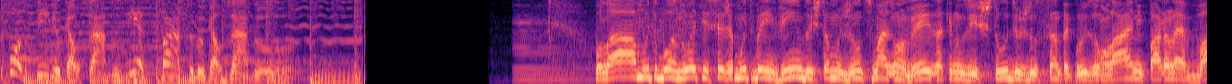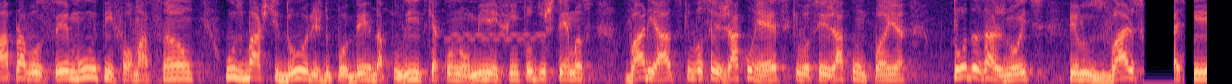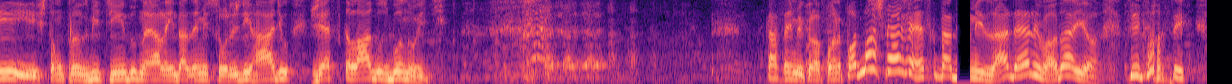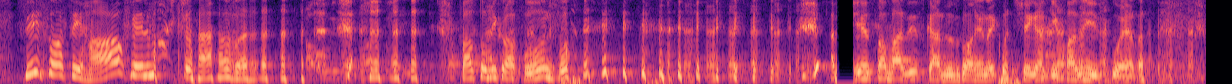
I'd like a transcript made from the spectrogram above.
Porfírio Calçados e Espaço do Calçado. Olá, muito boa noite e seja muito bem-vindo. Estamos juntos mais uma vez aqui nos estúdios do Santa Cruz Online para levar para você muita informação, os bastidores do poder da política, economia, enfim, todos os temas variados que você já conhece, que você já acompanha todas as noites pelos vários canais que estão transmitindo, né, além das emissoras de rádio. Jéssica Lagos, boa noite. Tá sem microfone? Pode mostrar, Jéssica, tá de amizade, é, Nivaldo? Aí, ó. Se fosse, se fosse Ralph, ele mostrava. Faltou o microfone? Faltou o microfone, foi? A bichinha só base escadas correndo aí quando chega aqui fazem isso com ela.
